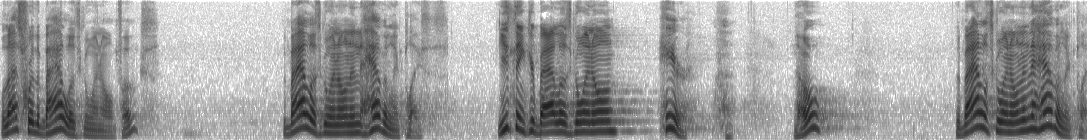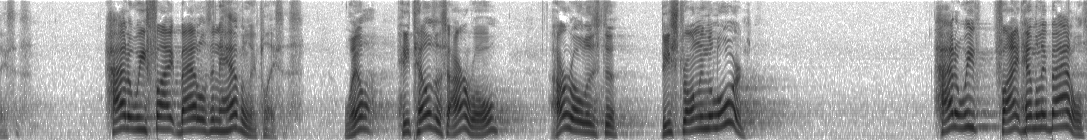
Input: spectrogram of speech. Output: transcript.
Well, that's where the battle is going on, folks. The battle is going on in the heavenly places. You think your battle is going on here. No. The battle is going on in the heavenly places. How do we fight battles in the heavenly places? Well, he tells us our role. Our role is to be strong in the Lord. How do we fight heavenly battles?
